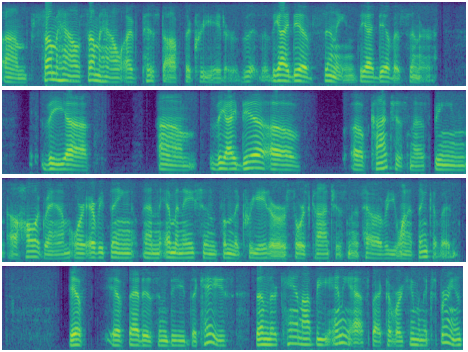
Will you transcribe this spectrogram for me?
Um, somehow, somehow, I've pissed off the Creator. The, the idea of sinning, the idea of a sinner, the uh, um, the idea of of consciousness being a hologram or everything an emanation from the creator or source consciousness however you want to think of it if if that is indeed the case then there cannot be any aspect of our human experience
